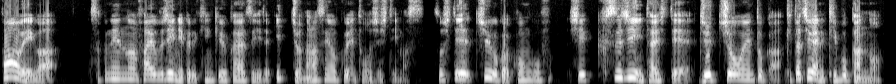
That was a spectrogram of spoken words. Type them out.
ファーウェイが昨年の 5G における研究開発費で1兆7000億円投資しています。そして中国は今後 6G に対して10兆円とか桁違いの規模感の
